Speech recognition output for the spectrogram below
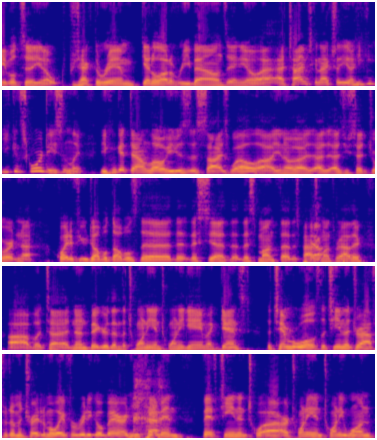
able to you know protect the rim, get a lot of rebounds, and you know at, at times can actually you know he can he can score decently. He can get down low. He uses his size well. Uh, you know as, as you said, Jordan. Quite a few double doubles the, the this uh, the, this month, uh, this past Yeah. month rather, uh, but uh, none bigger than the twenty and twenty game against the Timberwolves, the team that drafted him and traded him away for Rudy Gobert, and he came in fifteen and tw- uh, or twenty and twenty one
